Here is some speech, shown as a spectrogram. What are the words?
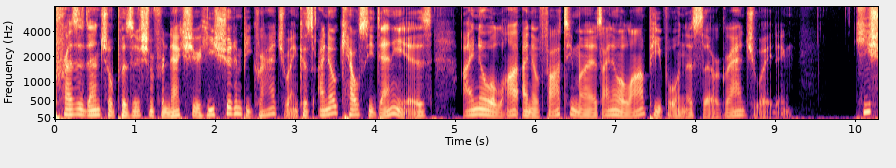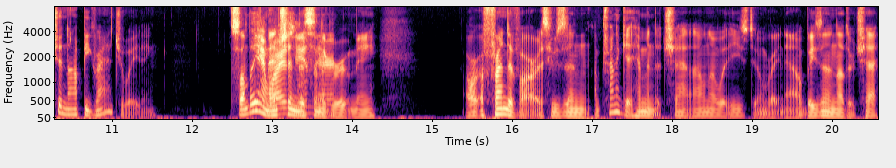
presidential position for next year, he shouldn't be graduating. Because I know Kelsey Denny is. I know a lot. I know Fatima is. I know a lot of people in this that are graduating. He should not be graduating. Somebody Yeah, mentioned this in in the GroupMe. Or a friend of ours who's in. I'm trying to get him in the chat. I don't know what he's doing right now, but he's in another chat.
